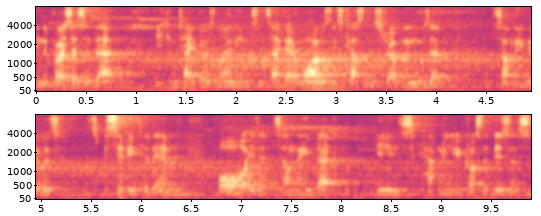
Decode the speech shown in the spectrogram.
in the process of that, you can take those learnings and say, okay, why was this customer struggling? Was that something that was specific to them, or is it something that is happening across the business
